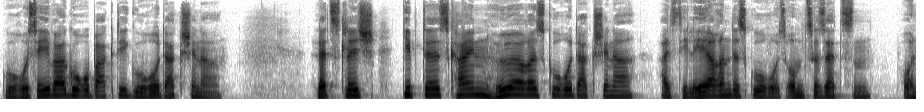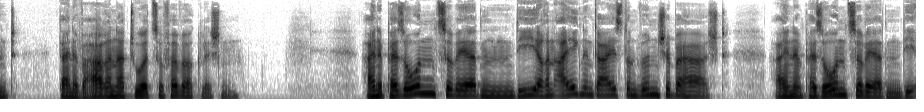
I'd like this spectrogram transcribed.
Guru Seva, Guru Bhakti, Guru Dakshina. Letztlich gibt es kein höheres Guru Dakshina, als die Lehren des Gurus umzusetzen und deine wahre Natur zu verwirklichen. Eine Person zu werden, die ihren eigenen Geist und Wünsche beherrscht, eine Person zu werden, die,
